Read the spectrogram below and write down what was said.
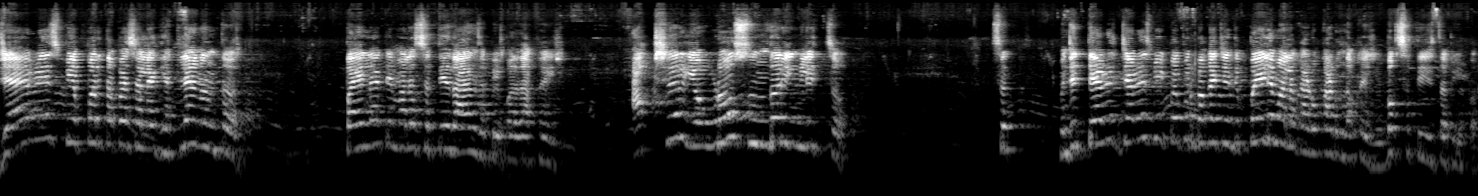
ज्यावेळेस पेपर तपासायला घेतल्यानंतर पहिला ते मला सत्यदारांचा पेपर दाखवायचे. अक्षर एवढं सुंदर इंग्लिशचं म्हणजे त्यावेळेस ज्यावेळेस मी पेपर बघायचे ते पहिले मला काढू काढून दाखवायचे. बघ सत्यजितचा पेपर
